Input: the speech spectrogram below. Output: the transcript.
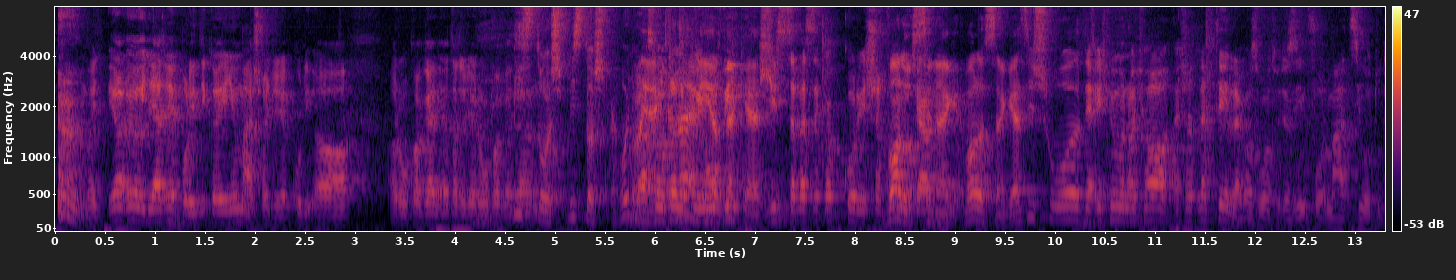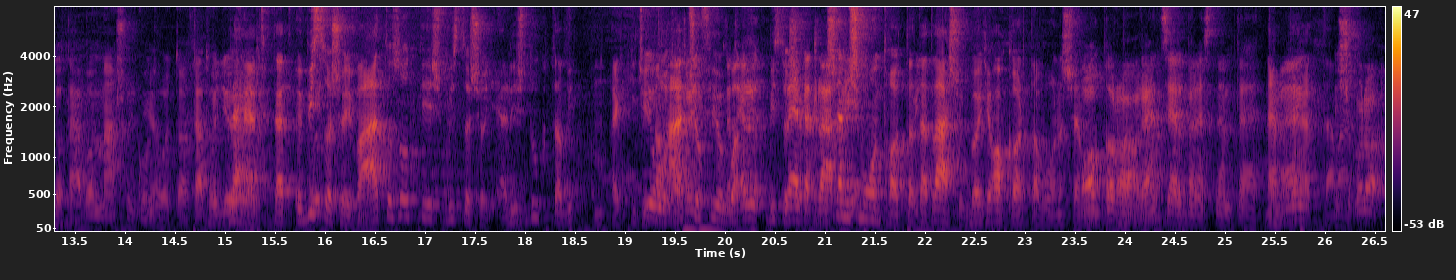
vagy ja, ja, így lehet, hogy a politikai nyomás, vagy hogy a, a, a Róka Gede- tehát hogy a Róka Gede- Biztos, biztos, hogy Mert azt mondják, mondta, hogy nagyon érdekes. visszaveszek akkor, és akkor Valószínűleg, inkább- valószínűleg ez is volt. De és mi van, hogyha esetleg tényleg az volt, hogy az információ tudatában máshogy gondolta? Tehát, hogy ő- Lehet, tehát ő biztos, hogy változott is, biztos, hogy el is dugta egy kicsit Jó, a hátsó hogy- fiókba, biztos, lehetett és látni, nem is hogy- mondhatta, tehát lássuk be, hogyha akarta volna, sem Akkor a rendszerben ezt nem tehette Nem meg, tehette és meg. akkor a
